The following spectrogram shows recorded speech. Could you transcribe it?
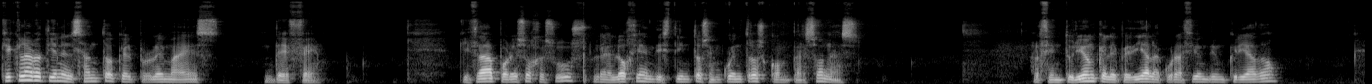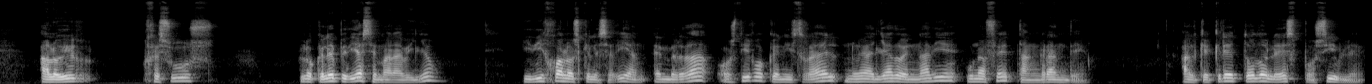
Qué claro tiene el santo que el problema es de fe. Quizá por eso Jesús la elogia en distintos encuentros con personas. Al centurión que le pedía la curación de un criado, al oír Jesús lo que le pedía se maravilló y dijo a los que le seguían, en verdad os digo que en Israel no he hallado en nadie una fe tan grande. Al que cree todo le es posible,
